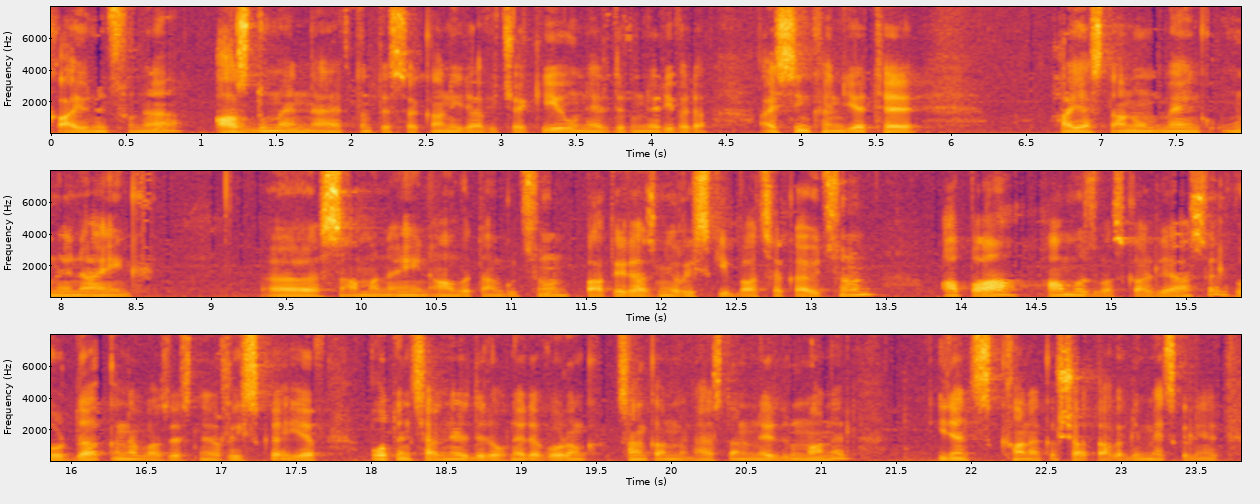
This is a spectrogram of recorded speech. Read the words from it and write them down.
կայունությունը ազդում են նաև տնտեսական իրավիճակի ու ներդրումների վրա։ Այսինքն, եթե Հայաստանում մենք ունենայինք սահմանային անվտանգություն, պատերազմի ռիսկի բացակայություն, ապա համոզված կարելի ասել, որ դա կնվազեցնի ռիսկը եւ պոտենցիալ ներդրողները, որոնք ցանկանում են Հայաստանում ներդրում անել, իրենց քանակը շատ ավելի մեծ կլիներ։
